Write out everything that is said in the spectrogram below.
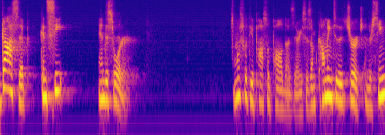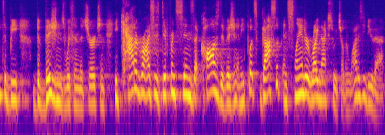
gossip, conceit, and disorder. Almost what the Apostle Paul does there. He says, I'm coming to the church, and there seem to be divisions within the church, and he categorizes different sins that cause division, and he puts gossip and slander right next to each other. Why does he do that?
